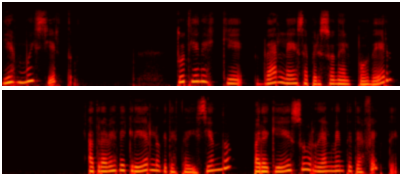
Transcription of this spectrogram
Y es muy cierto. Tú tienes que darle a esa persona el poder a través de creer lo que te está diciendo para que eso realmente te afecte.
